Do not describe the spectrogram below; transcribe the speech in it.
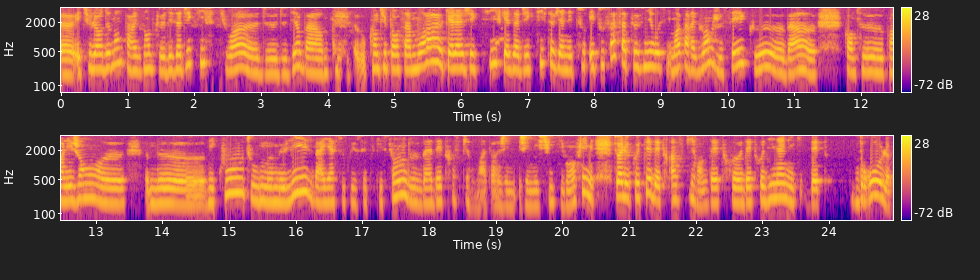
euh, et tu leur demandes, par exemple, des adjectifs, tu vois, euh, de, de, dire, bah, mm. quand tu penses à moi, quel adjectif, quels adjectifs te viennent, et tout, et tout ça, ça peut venir aussi. Moi, par exemple, je sais que, bah, quand, quand les gens me m'écoutent ou me, me, lisent, bah, il y a ce, cette question de, bah, d'être inspirant. attends, j'ai mes chevilles qui vont enfler, mais tu vois, le côté d'être inspirant, d'être, d'être dynamique, d'être drôle.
